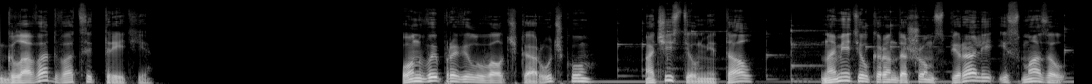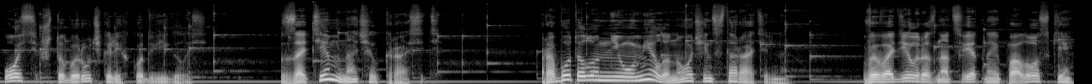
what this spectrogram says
Глава 23 Он выправил у волчка ручку, очистил металл, наметил карандашом спирали и смазал ось, чтобы ручка легко двигалась. Затем начал красить. Работал он неумело, но очень старательно. Выводил разноцветные полоски,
